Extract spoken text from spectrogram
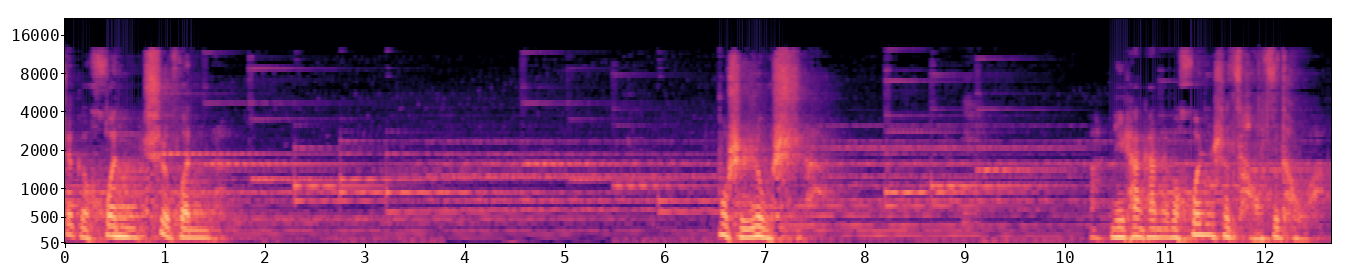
这个荤吃荤不是肉食啊！啊，你看看那个荤是草字头啊，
